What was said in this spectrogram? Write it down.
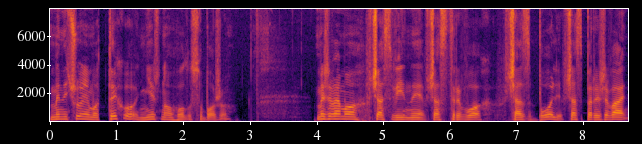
ми не чуємо тихого, ніжного голосу Божого. Ми живемо в час війни, в час тривог, в час болі, в час переживань,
